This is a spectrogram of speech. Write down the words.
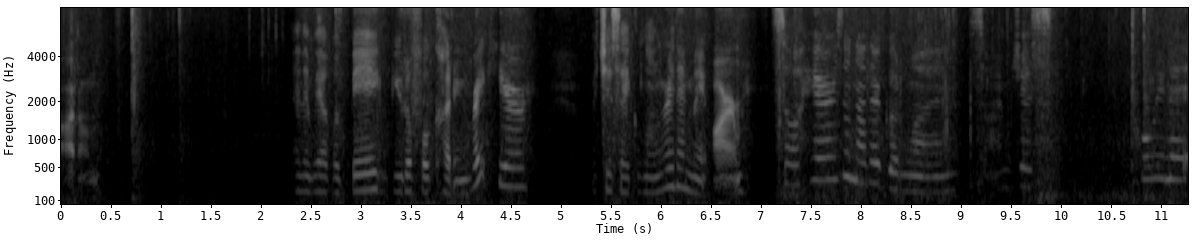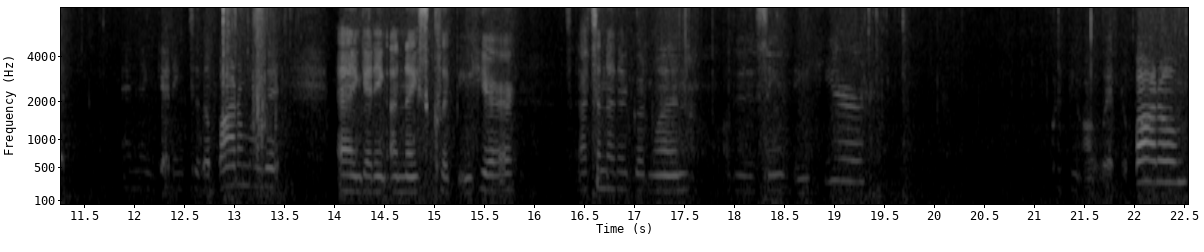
bottom. And then we have a big, beautiful cutting right here, which is like longer than my arm. So here's another good one. So I'm just pulling it and then getting to the bottom of it and getting a nice clipping here. So that's another good one. I'll do the same thing here. Clipping all the way at the bottom.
